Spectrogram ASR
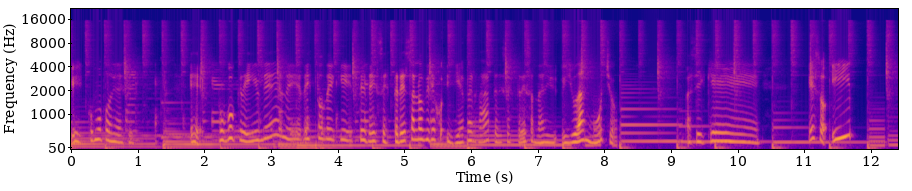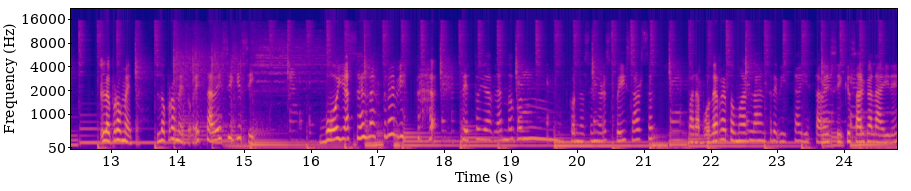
Eh, ¿cómo podría decir? Eh, poco creíble de, esto de que te desestresan los videojuegos. Y es verdad, te desestresan, te ayudan mucho. Así que eso, y lo prometo, lo prometo, esta vez sí que sí. voy a hacer la entrevista. Estoy hablando con, con el señor Space Arcel para poder retomar la entrevista y esta vez sí que salga al aire.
